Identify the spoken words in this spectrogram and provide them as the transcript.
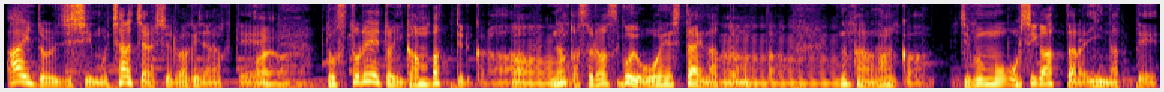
アイドル自身もチャラチャラしてるわけじゃなくて、はいはいはい。ドストレートに頑張ってるから、うん。なんかそれはすごい応援したいなって思った、うん。だからなんか自分も推しがあったらいいなって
